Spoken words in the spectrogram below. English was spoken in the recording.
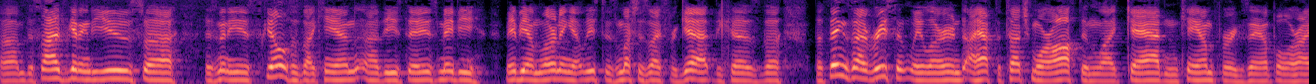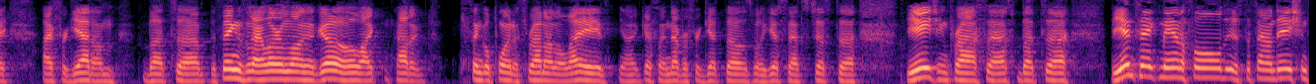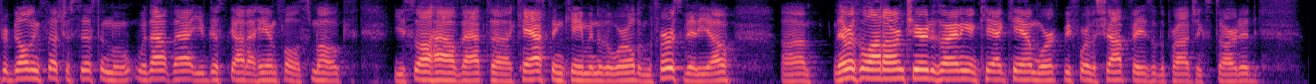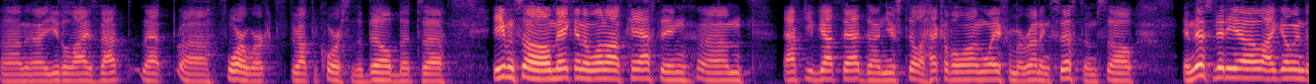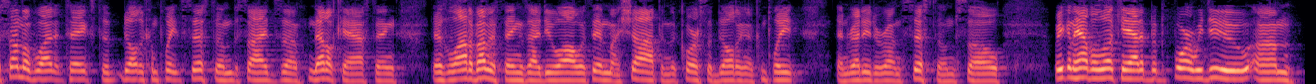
um, besides getting to use uh, as many skills as I can uh, these days, maybe maybe I'm learning at least as much as I forget because the the things I've recently learned I have to touch more often, like CAD and CAM, for example, or I I forget them. But uh, the things that I learned long ago, like how to single point a thread on a lathe, you know, I guess I never forget those. But I guess that's just uh, the aging process. But uh, the intake manifold is the foundation for building such a system. Without that, you've just got a handful of smoke. You saw how that uh, casting came into the world in the first video. Uh, there was a lot of armchair designing and CAD CAM work before the shop phase of the project started. Um, and I utilized that that uh, for work throughout the course of the build. But uh, even so, making a one-off casting um, after you've got that done, you're still a heck of a long way from a running system. So in this video, I go into some of what it takes to build a complete system besides uh, metal casting. There's a lot of other things I do all within my shop in the course of building a complete and ready to run system. So we can have a look at it, but before we do, um,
